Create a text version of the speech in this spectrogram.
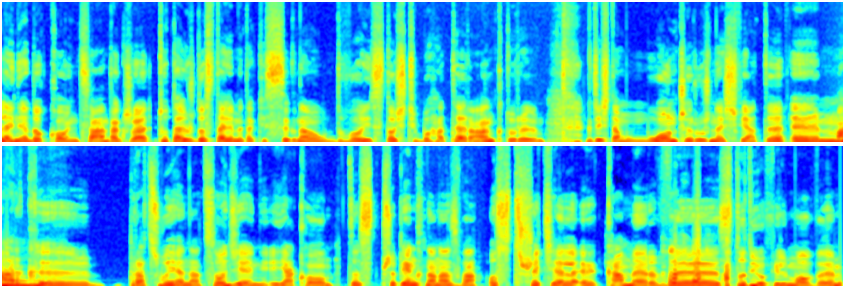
ale nie do końca, także tutaj już dostajemy taki sygnał dwoistości bohatera, który gdzieś tam łączy różne światy. E, Mark mm pracuje na co dzień jako, to jest przepiękna nazwa, ostrzyciel e, kamer w studiu filmowym,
